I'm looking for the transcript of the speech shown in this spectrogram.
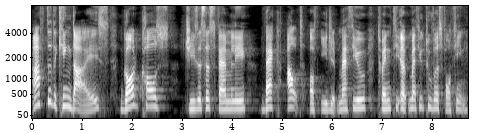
After the king dies, God calls Jesus' family back out of Egypt. Matthew 20 uh, Matthew 2 verse 14.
